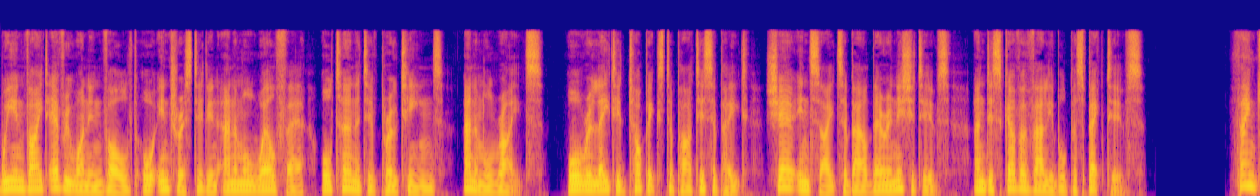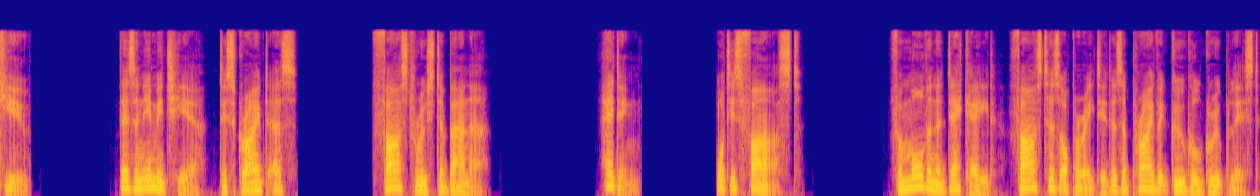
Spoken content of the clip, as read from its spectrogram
We invite everyone involved or interested in animal welfare, alternative proteins, animal rights, or related topics to participate, share insights about their initiatives, and discover valuable perspectives. Thank you. There's an image here, described as Fast Rooster Banner. Heading What is FAST? For more than a decade, FAST has operated as a private Google group list,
